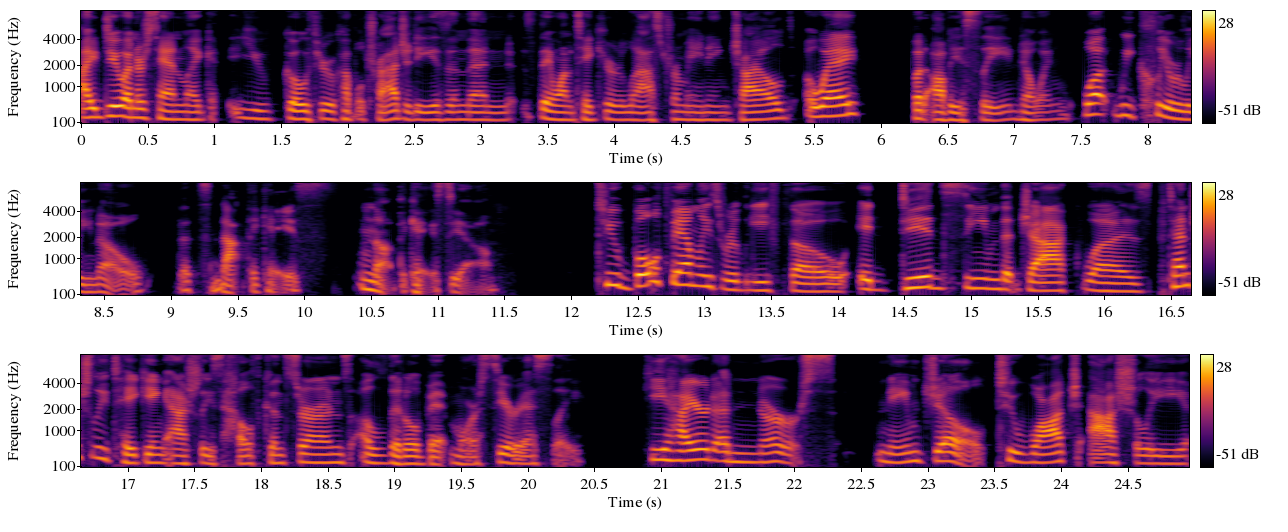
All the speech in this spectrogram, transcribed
I do understand like you go through a couple tragedies and then they want to take your last remaining child away. But obviously, knowing what we clearly know, That's not the case. not the case, yeah. To both families' relief, though, it did seem that Jack was potentially taking Ashley's health concerns a little bit more seriously. He hired a nurse named Jill to watch Ashley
